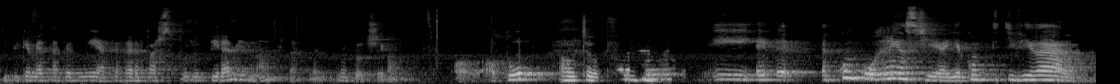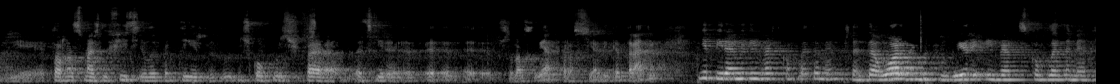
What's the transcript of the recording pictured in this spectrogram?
tipicamente na academia a carreira faz-se por pirâmide, não é? Portanto, nem, nem todos chegam ao, ao topo. Ao topo. Uhum e a, a, concorrência e a competitividade é, torna-se mais difícil a partir dos concursos para a seguir a, a, a professor auxiliar, para associado e catedrático, e a pirâmide inverte completamente. Portanto, a ordem do poder inverte-se completamente.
